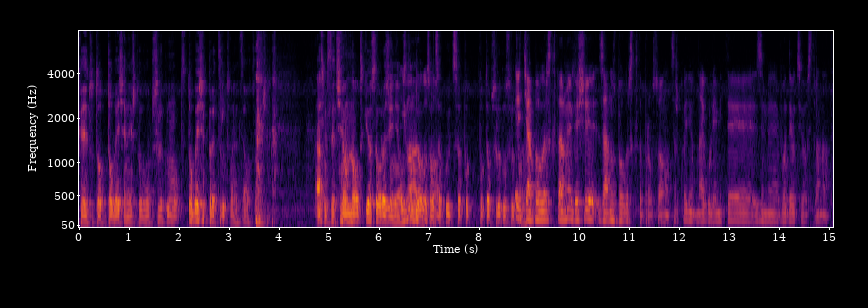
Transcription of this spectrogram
Където то, то беше нещо абсолютно... То беше претрутване цялото нещо. Аз мисля, че има много такива съоръжения, останали от соца, които са под, под абсолютно срутване. Е, тя българската армия беше заедно с българската православна църква един от най-големите земевладелци в страната.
